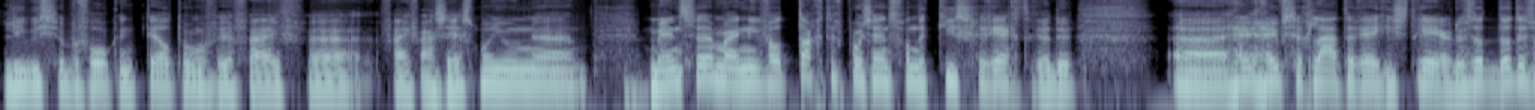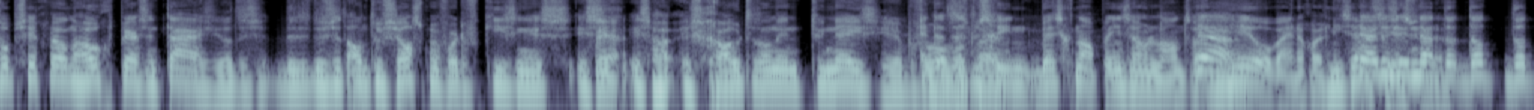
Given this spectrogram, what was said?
Libische bevolking telt ongeveer 5, uh, 5 à 6 miljoen uh, mensen. Maar in ieder geval 80% van de kiesgerechtigden de, uh, he, heeft zich laten registreren. Dus dat, dat is op zich wel een hoog percentage. Dat is, dus, dus het enthousiasme voor de verkiezingen is, is, ja. is, is, groter dan in Tunesië bijvoorbeeld. En dat is misschien best knap in zo'n land waar ja. heel weinig organisaties ja, dus inderdaad, dat, dat, dat,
